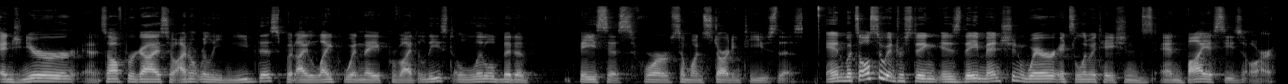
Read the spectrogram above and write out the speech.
engineer and a software guy, so I don't really need this, but I like when they provide at least a little bit of basis for someone starting to use this. And what's also interesting is they mention where its limitations and biases are.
